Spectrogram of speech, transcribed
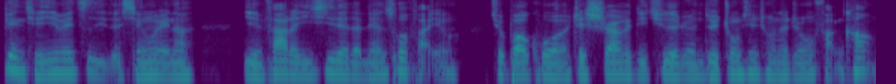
并且因为自己的行为呢。引发了一系列的连锁反应，就包括这十二个地区的人对中心城的这种反抗。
